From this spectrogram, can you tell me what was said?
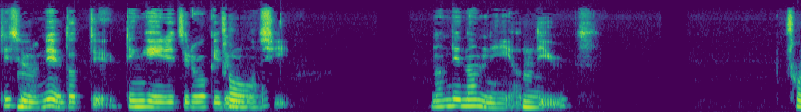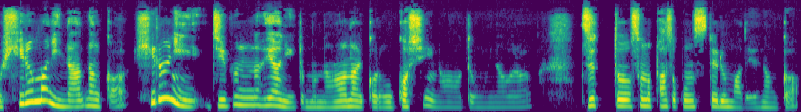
ですよね、だって電源入れてるわけでもなし。なんでなんねんやっていう、そう昼間にななんか昼に自分の部屋にいてもならないからおかしいなって思いながらずっとそのパソコン捨てるまでなんか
